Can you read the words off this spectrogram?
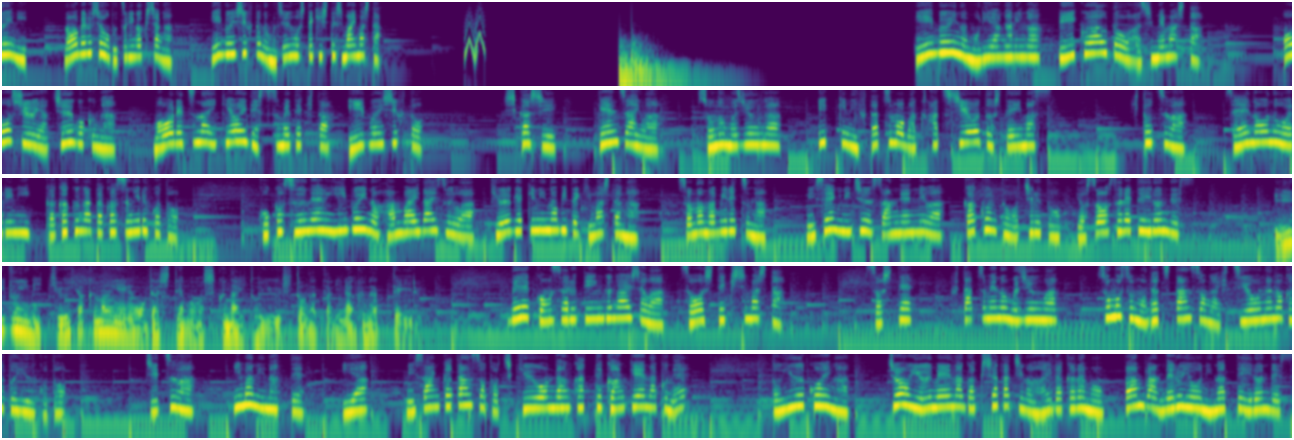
ついに、ノーベル賞物理学者が EV シフトの矛盾を指摘してしまいました。EV の盛り上がりがピークアウトを始めました。欧州や中国が猛烈な勢いで進めてきた EV シフト。しかし、現在はその矛盾が一気に2つも爆発しようとしています。1つは、性能の割に価格が高すぎること。ここ数年 EV の販売台数は急激に伸びてきましたが、その伸び率が2023年にはガクンと落ちると予想されているんです。EV に900万円を出しても惜しくないという人が足りなくなっている。米コンサルティング会社はそう指摘しました。そして2つ目の矛盾はそもそも脱炭素が必要なのかということ。実は今になっていや二酸化炭素と地球温暖化って関係なくね？という声が超有名な学者たちの間からもバンバン出るようになっているんです。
